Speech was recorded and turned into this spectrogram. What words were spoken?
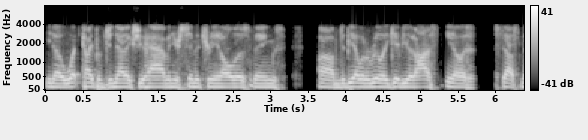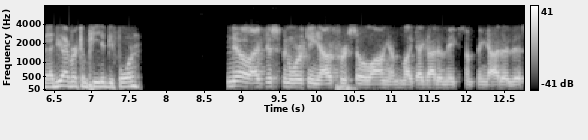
you know what type of genetics you have and your symmetry and all those things um, to be able to really give you an honest you know assessment. Have you ever competed before? No, I've just been working out for so long. I'm like I got to make something out of this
